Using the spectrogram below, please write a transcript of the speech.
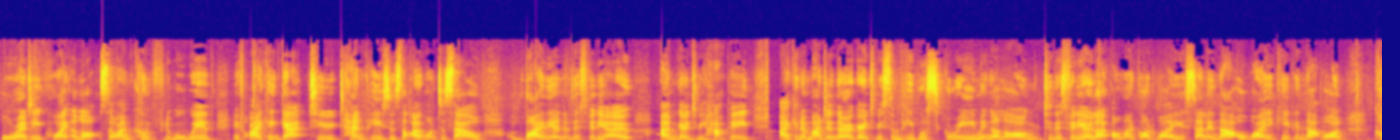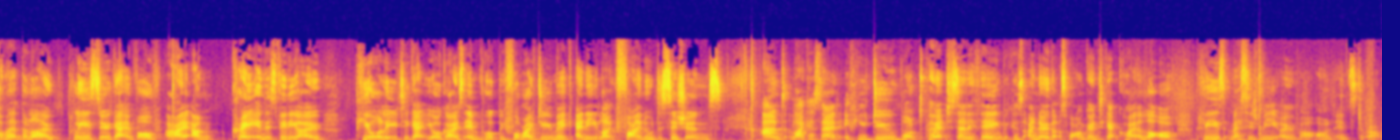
already quite a lot. So I'm comfortable with if I can get to 10 pieces that I want to sell by the end of this video, I'm going to be happy. I can imagine there are going to be some people screaming along to this video like, oh my God, why are you selling that? Or why are you keeping that one? Comment below. Please do get involved. I am creating this video purely to get your guys input before I do make any like final decisions. And like I said, if you do want to purchase anything, because I know that's what I'm going to get quite a lot of, please message me over on Instagram.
